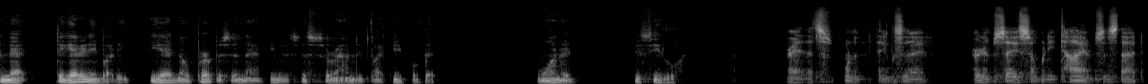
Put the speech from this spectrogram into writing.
a net to get anybody. He had no purpose in that. He was just surrounded by people that wanted to see the light. Right. That's one of the things that I've heard him say so many times is that,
